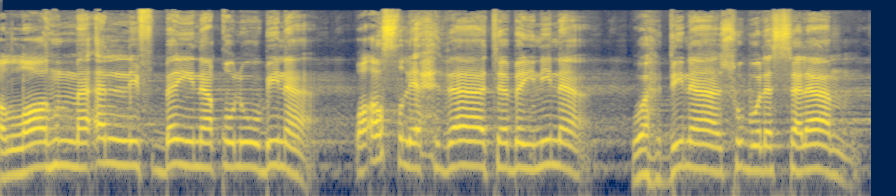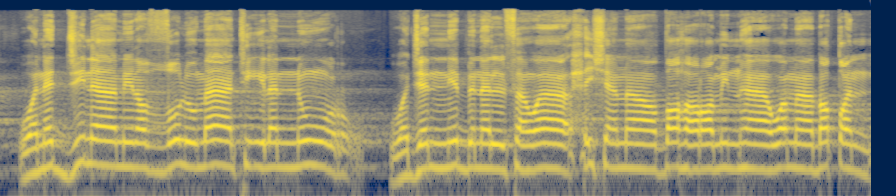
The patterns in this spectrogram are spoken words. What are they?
اللهم ألف بين قلوبنا وأصلح ذات بيننا واهدنا سبل السلام ونجنا من الظلمات إلى النور وجنبنا الفواحش ما ظهر منها وما بطن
